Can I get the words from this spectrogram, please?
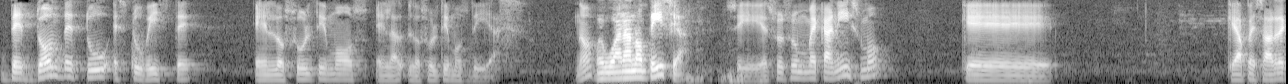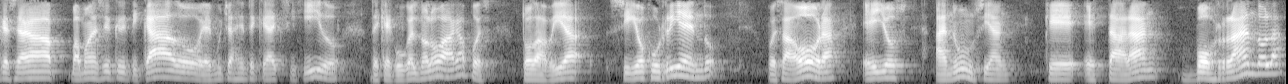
de donde tú estuviste en los últimos, en los últimos días. ¿no? Muy buena noticia. Sí, eso es un mecanismo que que a pesar de que sea, vamos a decir, criticado y hay mucha gente que ha exigido de que Google no lo haga, pues todavía sigue ocurriendo, pues ahora ellos anuncian que estarán borrándola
